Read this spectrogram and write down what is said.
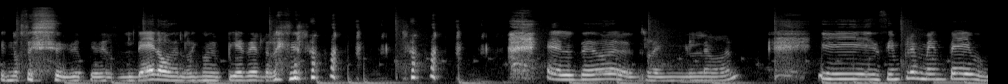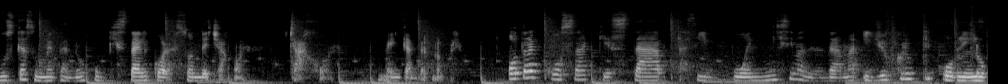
no sé si el dedo del renglón, el pie del renglón. el dedo del renglón y simplemente busca su meta, ¿no? Conquistar el corazón de Chajón. Chajón, me encanta el nombre. Otra cosa que está así buenísima del drama y yo creo que por lo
